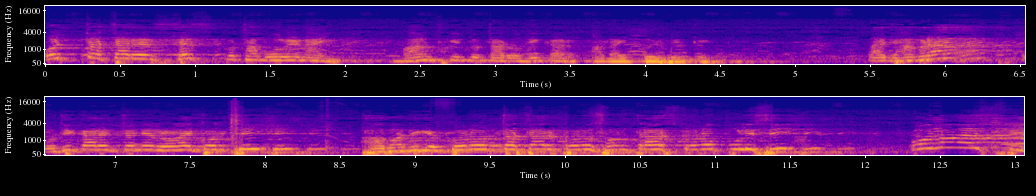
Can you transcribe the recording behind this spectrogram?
অত্যাচারের শেষ কথা বলে নাই। মানুষ কিন্তু তার অধিকার আদায় করবে আজ আমরা অধিকারের জন্য লড়াই করছি। আমাদিকে কোন অত্যাচার, কোন সন্ত্রাস, কোন পুলিশি, কোন এসপি,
